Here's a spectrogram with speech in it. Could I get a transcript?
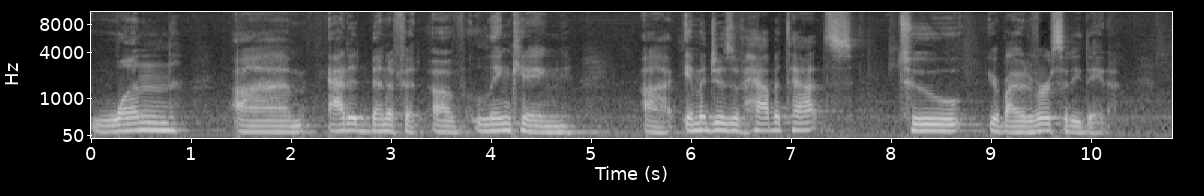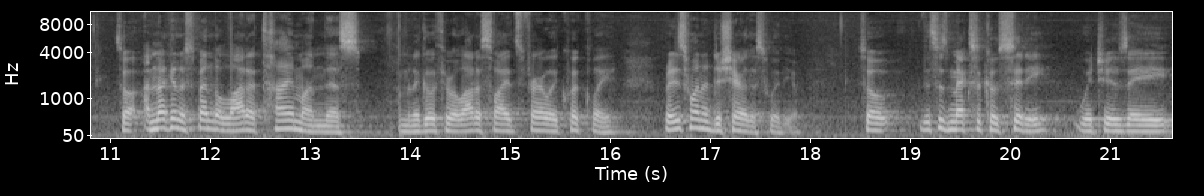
one um, added benefit of linking uh, images of habitats to your biodiversity data. So I'm not going to spend a lot of time on this. I'm going to go through a lot of slides fairly quickly, but I just wanted to share this with you. So this is Mexico City, which is a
